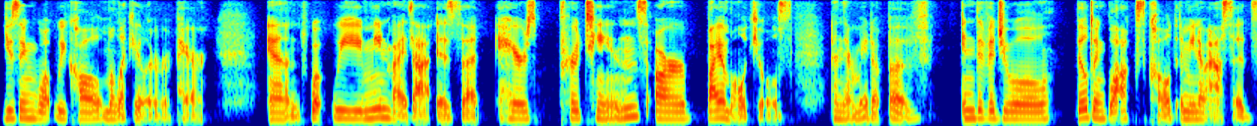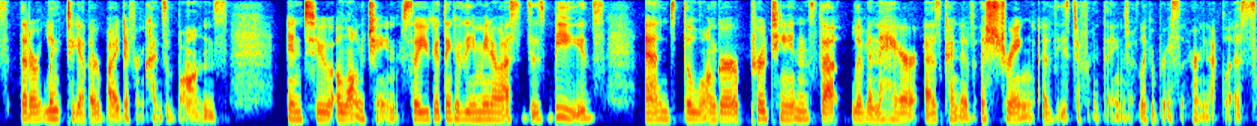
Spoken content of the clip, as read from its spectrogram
using what we call molecular repair. And what we mean by that is that hair's proteins are biomolecules and they're made up of individual building blocks called amino acids that are linked together by different kinds of bonds into a long chain. So you could think of the amino acids as beads and the longer proteins that live in the hair as kind of a string of these different things, right? like a bracelet or a necklace.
